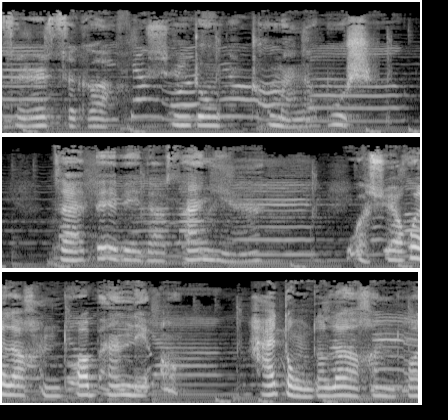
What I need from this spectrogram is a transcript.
此时此刻，心中充满了不舍。在贝贝的三年，我学会了很多本领，还懂得了很多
